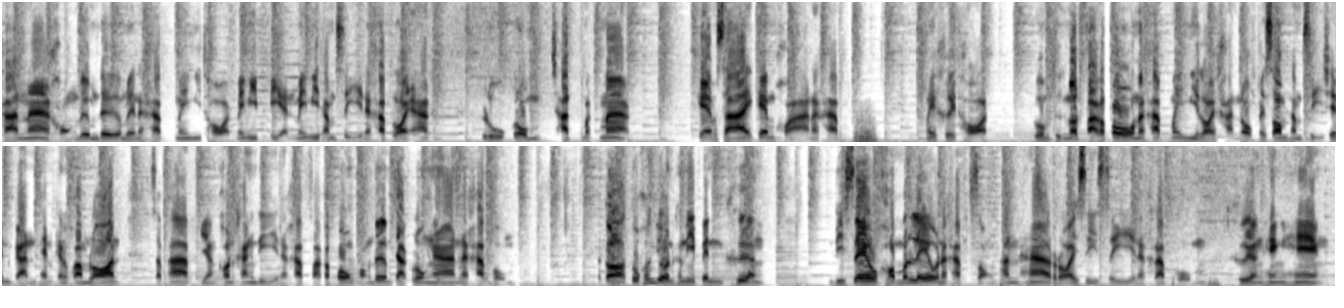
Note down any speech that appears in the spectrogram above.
คานหน้าของเดิมๆเลยนะครับ ไม่มีถอดไม่มีเปลี่ยนไม่มีทำสีนะครับ รอยอาร์ครูกลมชัดมากๆ แก้มซ้ายแก้มขวานะครับ ไม่เคยถอดรวมถึงน็อตฝากระโปรงนะครับไม่มีรอยขันออกไปซ่อมทำสีเช่นกัน แผ่นกันความร้อน สภาพยังค่อนข้างดีนะครับ ฝากระโปรงของเดิมจากโรงงานนะครับผมแล้วก็ตัวเครื่องยนต์คันนี้เป็นเครื่องดีเซลคอมมอนเรลนะครับ2,500ซีซีนะครับผมเครื่องแห้งๆ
